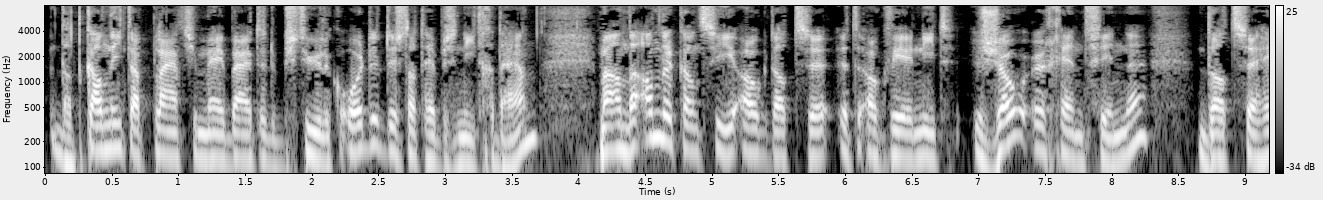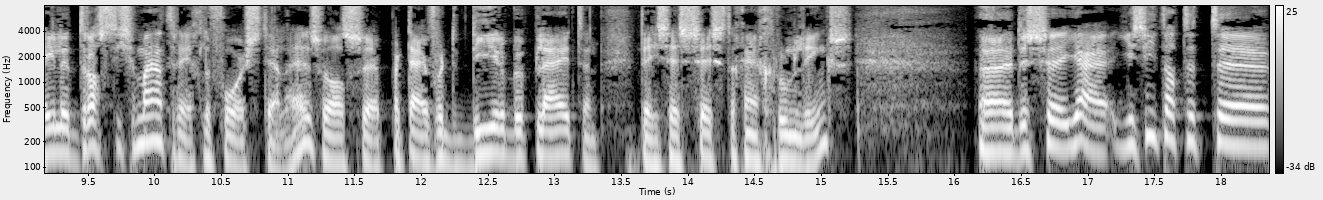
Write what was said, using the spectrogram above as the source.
dat kan niet, daar plaats je mee buiten de bestuurlijke orde. Dus dat hebben ze niet gedaan. Maar aan de andere kant zie je ook dat ze het ook weer niet zo urgent vinden... dat ze hele drastische maatregelen voorstellen. Hè, zoals Partij voor de Dieren bepleit en D66 en GroenLinks... Uh, dus uh, ja, je ziet dat het, uh,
